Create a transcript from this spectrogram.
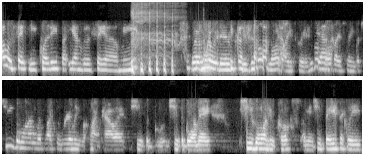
I would say equally, but Ian will say uh, me. well, you know it is. Because- we both love ice cream. We both Yeah. love ice cream, but she's the one with like the really refined palate. She's the she's the gourmet. She's the one who cooks. I mean, she basically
